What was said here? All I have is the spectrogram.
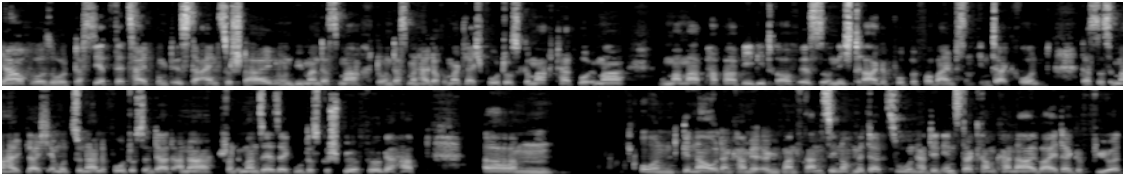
ja, auch so, dass jetzt der Zeitpunkt ist, da einzusteigen und wie man das macht und dass man halt auch immer gleich Fotos gemacht hat, wo immer Mama, Papa, Baby drauf ist und nicht Tragepuppe vorbei im Hintergrund, dass das immer halt gleich emotionale Fotos sind. Da hat Anna schon immer ein sehr, sehr gutes Gespür für gehabt. Ähm, und genau, dann kam ja irgendwann Franzi noch mit dazu und hat den Instagram-Kanal weitergeführt.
